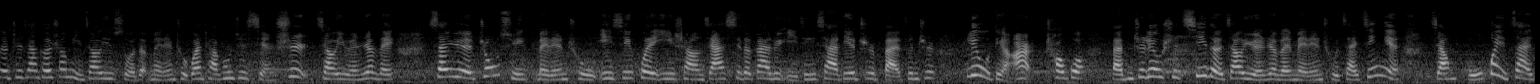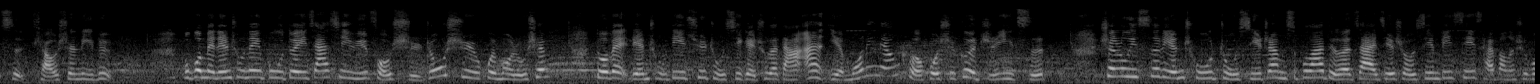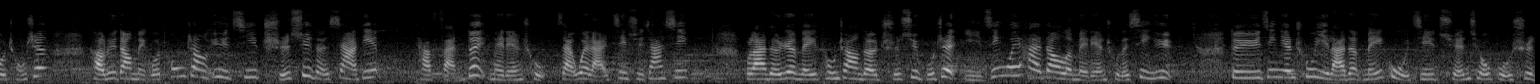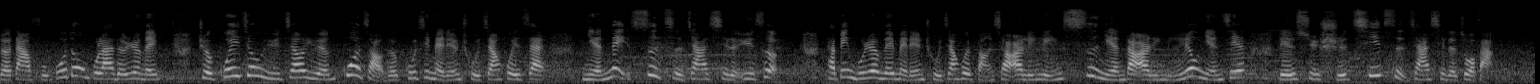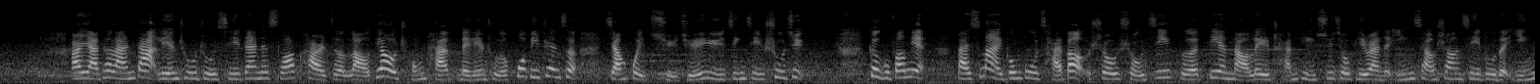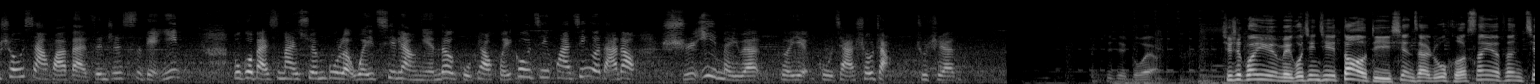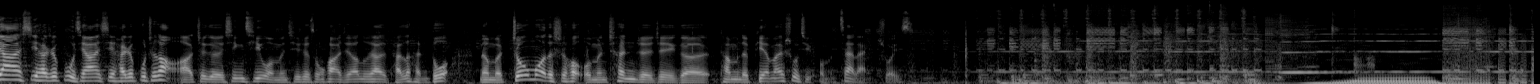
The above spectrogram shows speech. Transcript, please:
的芝加哥商品交易所的美联储观察工具显示，交易员认为，三月中旬美联储议息会议上加息的概率已经下跌至百分之六点二，超过百分之六十七的交易员认为美联储在今年将不会再次调升利率。不过，美联储内部对加息与否始终是讳莫如深，多位联储地区主席给出的答案也模棱两可，或是各执一词。圣路易斯联储主席詹姆斯·布拉德在接受 CNBC 采访的时候重申，考虑到美国通胀预期持续的下跌，他反对美联储在未来继续加息。布拉德认为，通胀的持续不振已经危害到了美联储的信誉。对于今年初以来的美股及全球股市的大幅波动，布拉德认为，这归咎于交易员过早的估计美联储将会在年内四次加息的预测。他并不认为美联储将会仿效2004年到2006年间连续十七次加息的做法。而亚特兰大联储主席 Dennis Lockhart 则老调重弹，美联储的货币政策将会取决于经济数据。个股方面，百思买公布财报，受手机和电脑类产品需求疲软的影响，上季度的营收下滑百分之四点一。不过，百思买宣布了为期两年的股票回购计划，金额达到十亿美元，隔夜股价收涨。主持人，谢谢各位啊。其实关于美国经济到底现在如何，三月份加息还是不加息，还是不知道啊。这个星期我们其实从华尔街到陆家嘴谈了很多。那么周末的时候，我们趁着这个他们的 PMI 数据，我们再来说一次。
